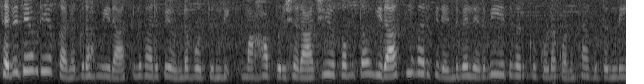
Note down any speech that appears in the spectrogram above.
శనిదేవుడి యొక్క అనుగ్రహం ఈ రాశుల వారిపై ఉండబోతుంది. మహాపురుష రాజయోగంతో ఈ రాశుల వారికి రెండు వేల ఇరవై ఐదు వరకు కూడా కొనసాగుతుంది.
